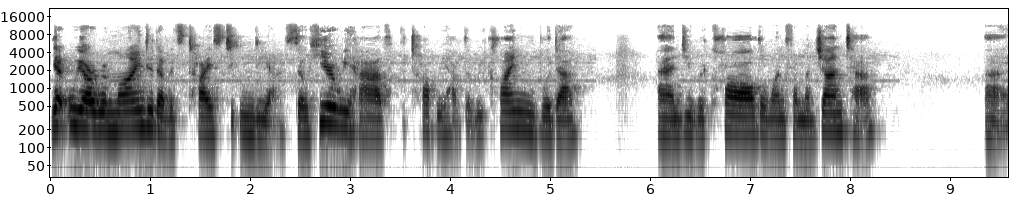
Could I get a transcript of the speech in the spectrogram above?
Yet we are reminded of its ties to India. So here we have, the top we have the reclining Buddha, and you recall the one from Ajanta. Uh,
